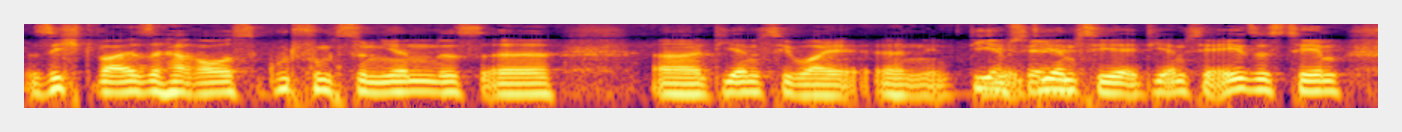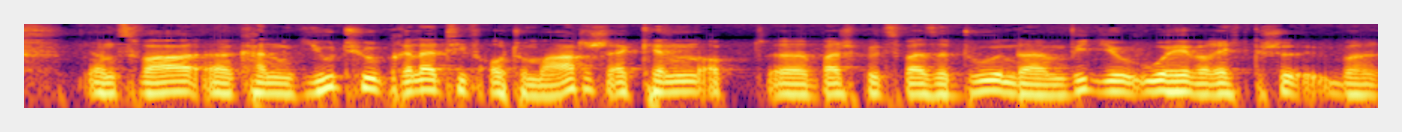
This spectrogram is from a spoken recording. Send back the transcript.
Sichtweise heraus gut funktionierendes äh, äh, DMCY, äh, nee, DMCA. DMCA, DMCA-System. Und zwar äh, kann YouTube relativ automatisch erkennen, ob äh, beispielsweise du in deinem Video Urheberrecht über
